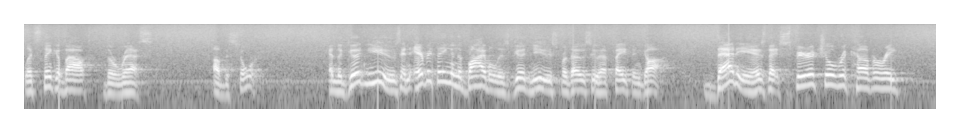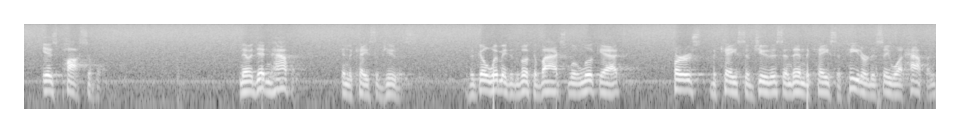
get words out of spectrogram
Let's think about the rest of the story. And the good news, and everything in the Bible is good news for those who have faith in God. That is, that spiritual recovery is possible. Now, it didn't happen in the case of Judas. If you go with me to the book of Acts, we'll look at first the case of Judas and then the case of Peter to see what happened.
